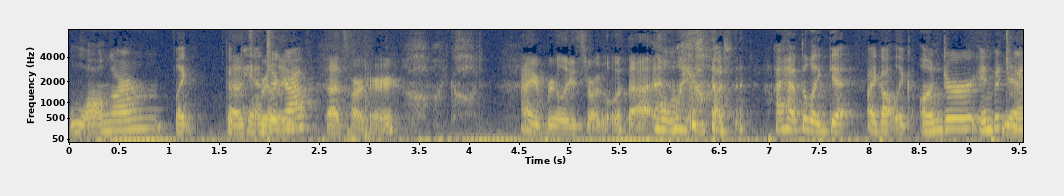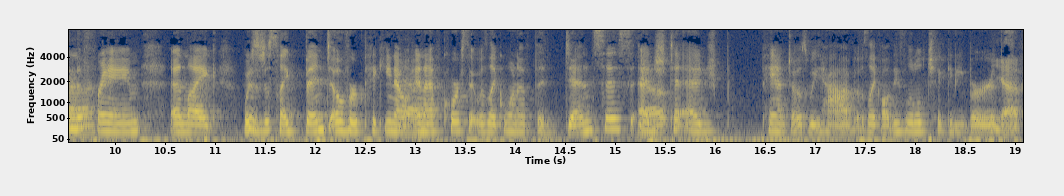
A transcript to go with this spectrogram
long arm, like the that's pantograph. really that's harder. Oh my god! I really struggle with that. Oh my god! I had to like get, I got like under in between the frame and like was just like bent over picking out, Yeah. and of course it was like one of the densest edge to edge pantos we have. It was like all these little chickadee birds. Yep.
